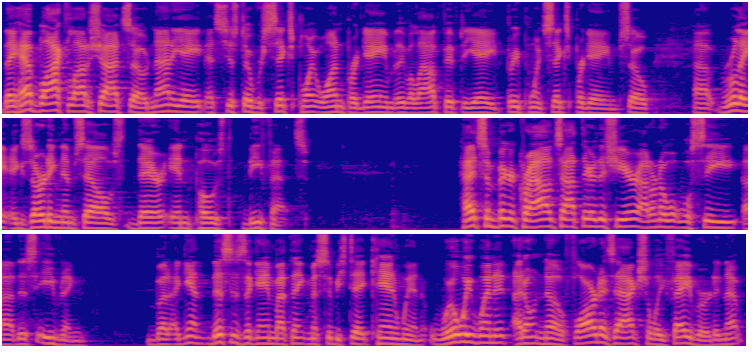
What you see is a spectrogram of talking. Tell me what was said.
They have blocked a lot of shots, though. 98, that's just over 6.1 per game. They've allowed 58, 3.6 per game. So uh, really exerting themselves there in post defense. Had some bigger crowds out there this year. I don't know what we'll see uh, this evening. But again, this is a game I think Mississippi State can win. Will we win it? I don't know. Florida's actually favored, and that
